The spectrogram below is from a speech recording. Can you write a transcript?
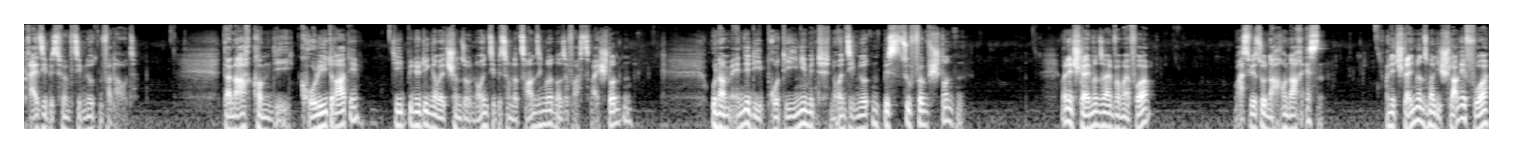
30 bis 50 Minuten verdaut. Danach kommen die Kohlenhydrate, die benötigen aber jetzt schon so 90 bis 120 Minuten, also fast zwei Stunden. Und am Ende die Proteine mit 90 Minuten bis zu 5 Stunden. Und jetzt stellen wir uns einfach mal vor, was wir so nach und nach essen. Und jetzt stellen wir uns mal die Schlange vor,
